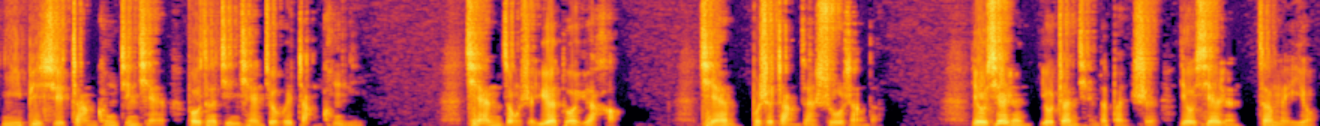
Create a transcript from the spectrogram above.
你必须掌控金钱，否则金钱就会掌控你。钱总是越多越好，钱不是长在树上的。有些人有赚钱的本事，有些人则没有。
